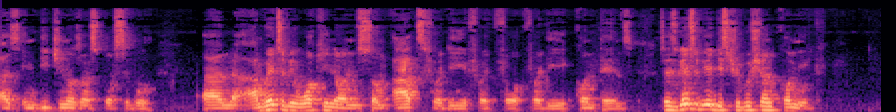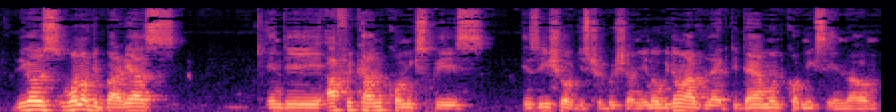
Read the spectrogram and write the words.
as indigenous as possible. And I'm going to be working on some art for the for, for, for the content. So it's going to be a distribution comic because one of the barriers in the African comic space is the issue of distribution. You know, we don't have like the Diamond Comics in um,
